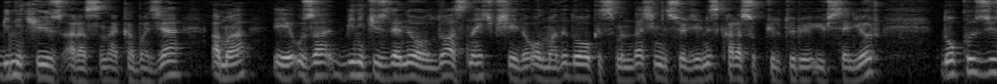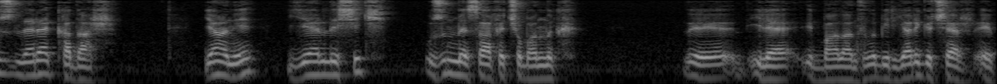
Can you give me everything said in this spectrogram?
1200 arasına kabaca ama e, uza, 1200'de ne oldu? Aslında hiçbir şey de olmadı. Doğu kısmında şimdi söyleyeceğimiz Karasuk kültürü yükseliyor. 900'lere kadar yani yerleşik uzun mesafe çobanlık e, ile bağlantılı bir yarı göçer e,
